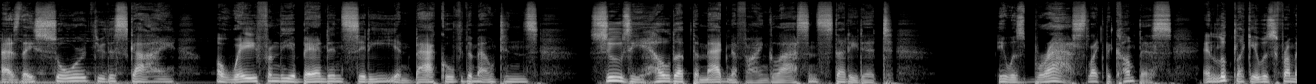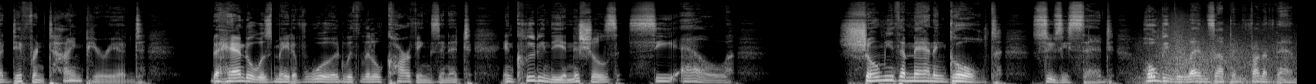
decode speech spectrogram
As they soared through the sky, away from the abandoned city and back over the mountains, Susie held up the magnifying glass and studied it. It was brass like the compass and looked like it was from a different time period. The handle was made of wood with little carvings in it, including the initials CL. Show me the man in gold, Susie said, holding the lens up in front of them.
